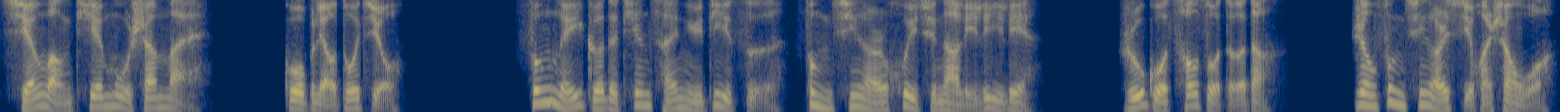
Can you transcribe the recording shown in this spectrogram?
前往天目山脉。过不了多久，风雷阁的天才女弟子凤青儿会去那里历练。如果操作得当，让凤青儿喜欢上我，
